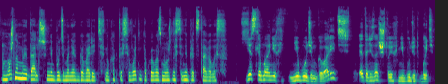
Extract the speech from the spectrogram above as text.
А можно мы дальше не будем о них говорить? Ну, как-то сегодня такой возможности не представилось. Если мы о них не будем говорить, это не значит, что их не будет быть.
